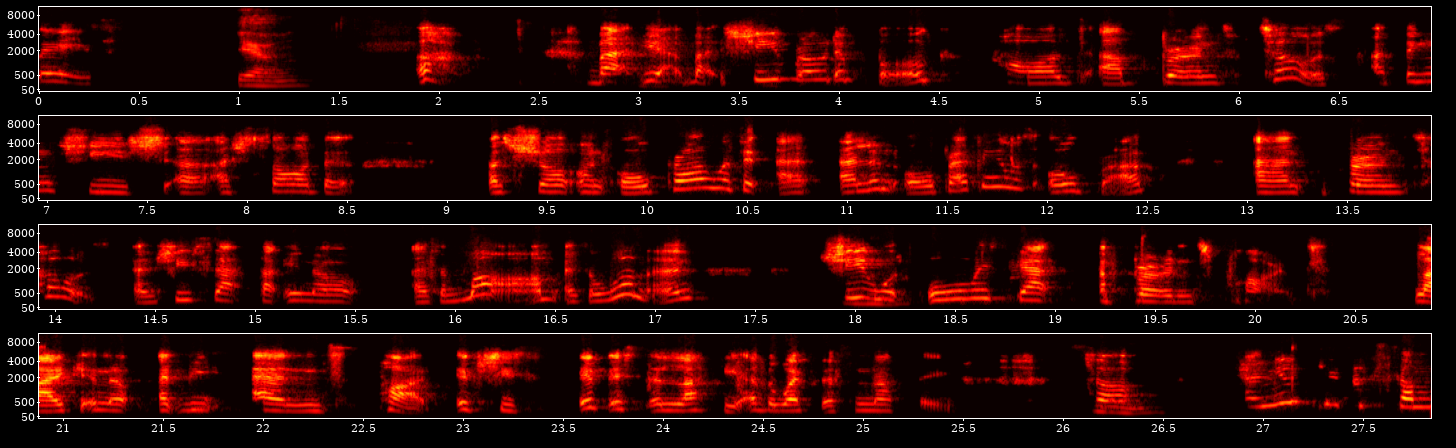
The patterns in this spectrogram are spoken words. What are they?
face. Yeah. Oh, but yeah, but she wrote a book called uh, Burnt Toast. I think she. Uh, I saw the a show on Oprah. Was it Ellen Oprah? I think it was Oprah, and burnt toast. And she said that you know, as a mom, as a woman, she mm would always get a burnt part, like you know, at the end part, if she's if it's the lucky. Otherwise, there's nothing. So. mm Can you give us some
